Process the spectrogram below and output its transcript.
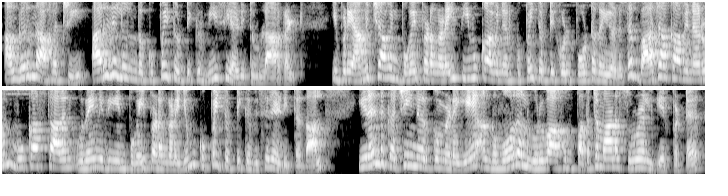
அங்கிருந்து அகற்றி அருகில் இருந்த குப்பை தொட்டிக்கு வீசி அடித்துள்ளார்கள். இப்படி அமித்ஷாவின் புகைப்படங்களை திமுகவினர் குப்பை தொட்டிக்குள் போட்டதை அடுத்து பாஜகவினரும் மு ஸ்டாலின் உதயநிதியின் புகைப்படங்களையும் குப்பை தொட்டிக்கு விசிலடித்ததால் இரண்டு கட்சியினருக்கும் இடையே அங்கு மோதல் உருவாகும் பதட்டமான சூழல் ஏற்பட்டு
